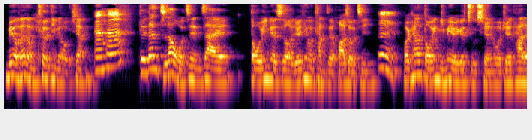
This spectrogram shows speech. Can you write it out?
没有那种特定的偶像。嗯哼，对。但是直到我之前在抖音的时候，有一天我躺着滑手机，嗯，我看到抖音里面有一个主持人，我觉得他的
